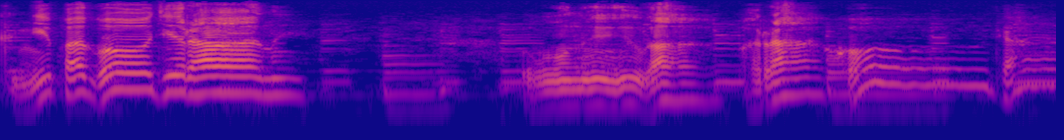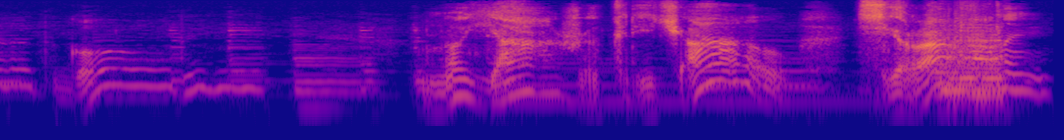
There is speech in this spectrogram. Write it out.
к непогоде раны, Уныло проходят годы. Но я же кричал тираны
